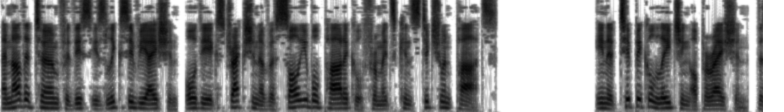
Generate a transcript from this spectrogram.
Another term for this is lixiviation, or the extraction of a soluble particle from its constituent parts. In a typical leaching operation, the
